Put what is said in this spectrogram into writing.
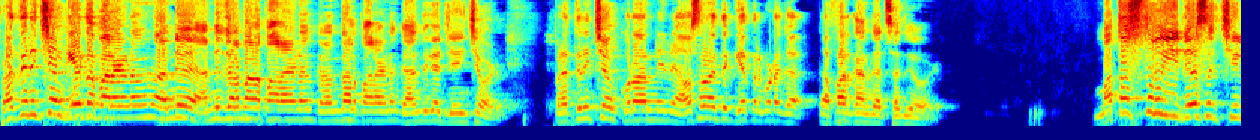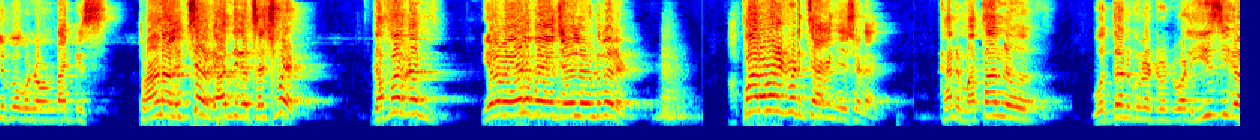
ప్రతినిత్యం గీత పారాయణం అన్ని అన్ని ధర్మాల పారాయణం గ్రంథాల పారాయణం గాంధీ గారు జయించేవాడు. ప్రతినిత్యం కురాన్ని అవసరమైతే గీతను కూడా గఫార్ ఖాన్ గారు చదివేవాడు. మతస్థులు ఈ దేశం చీలిపోకుండా ఉండడానికి ప్రాణాలు ఇచ్చారు గాంధీ గారు చచ్చిపోయాడు. గఫార్ ఖాన్ ఇరవై ఏళ్ళ పైగా జైల్లో ఉండిపోయాడు. అపారమైనటువంటి త్యాగం చేశాడు ఆయన. కానీ మతాన్ని వద్దనుకున్నటువంటి వాళ్ళు ఈజీగా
